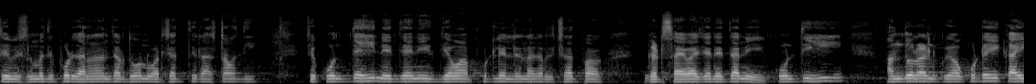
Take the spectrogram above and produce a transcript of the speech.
तेवीसमध्ये फूट झाल्यानंतर दोन वर्षात ती राष्ट्रवादीचे कोणत्याही नेत्यांनी जेव्हा फुटलेले नगर शरद पवार गटसाहेबाच्या नेत्यांनी कोणतीही आंदोलन किंवा कुठेही काही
